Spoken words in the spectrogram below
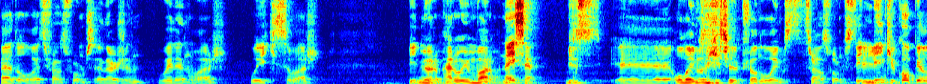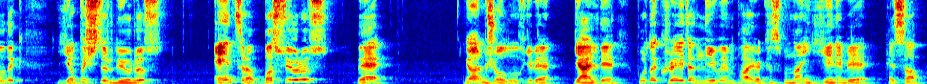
Battle ve Transformers Energon Within var. Bu ikisi var. Bilmiyorum her oyun var mı? Neyse. Biz eee, olayımıza geçelim. Şu an olayımız Transformers değil. Linki kopyaladık. Yapıştır diyoruz. Enter'a basıyoruz ve görmüş olduğunuz gibi geldi. Burada Create a New Empire kısmından yeni bir hesap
